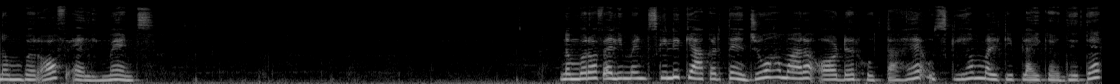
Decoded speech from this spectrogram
number of elements number of elements के लिए क्या करते हैं? जो हमारा ऑर्डर होता है, उसकी हम मल्टीप्लाई कर देते हैं।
